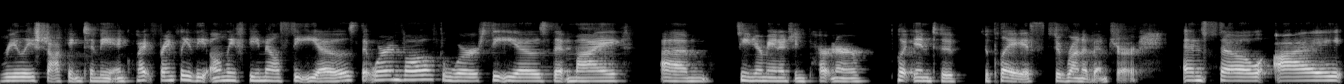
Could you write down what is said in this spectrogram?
really shocking to me. And quite frankly, the only female CEOs that were involved were CEOs that my um, senior managing partner put into to place to run a venture. And so I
